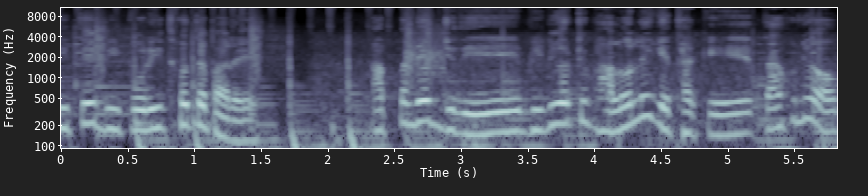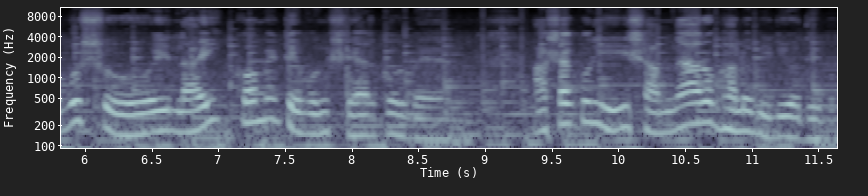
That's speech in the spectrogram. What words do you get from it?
হিতে বিপরীত হতে পারে। আপনাদের যদি ভিডিওটি ভালো লেগে থাকে, তাহলে অবশ্যই লাইক, কমেন্ট এবং শেয়ার করবেন। আশা করি সামনে আরও ভালো ভিডিও দিব।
